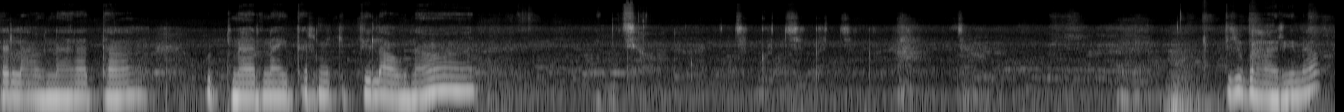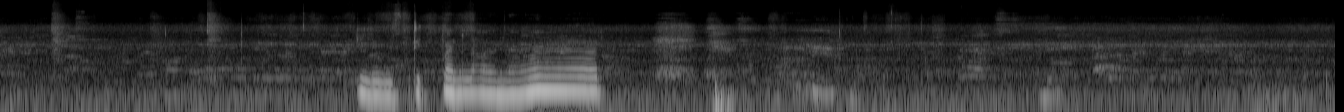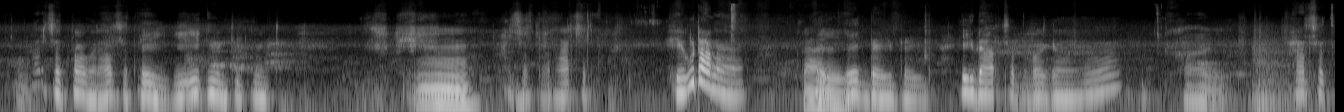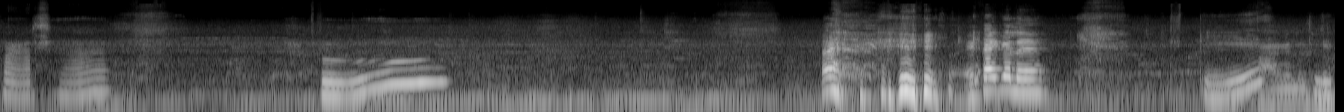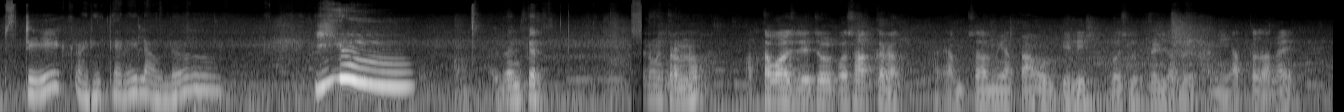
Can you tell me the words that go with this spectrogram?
असं लावणार आता. उठणार नाही तर मी किती लावणार? छान. किती भारी ना. लिपस्टिक पण लावणार. हर्षद पावर हर्षद. हे एक मिनिट एक मिनिट. हर्षद हर्षद. हे कुठं ना. काय? एकदा एकदा एकदा. एकदा हर्षद बघा काय? हर्षद पहा हर्षद. हो हे काय केलंय? ते लिपस्टिक आणि त्याने लावलं. यू नंतर तर मित्रांनो आत्ता वाजले जवळपास अकरा. आणि आमचा मी आता आंघोळ केली बसलो फ्रेश झालोय आणि आत्ता झालाय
